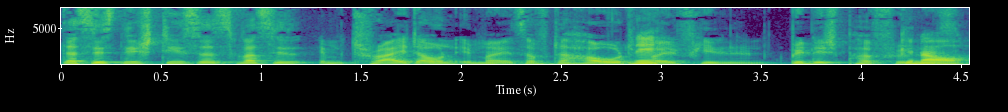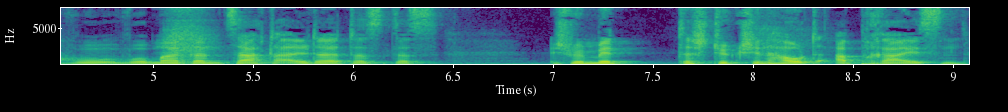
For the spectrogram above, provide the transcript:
Das ist nicht dieses, was im Try-Down immer ist auf der Haut Nee. bei vielen Billigparfüms, Genau. wo, wo man dann sagt, Alter, das, das, ich will mir das Stückchen Haut abreißen,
